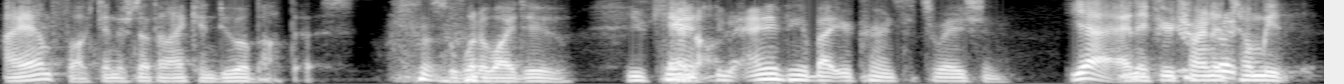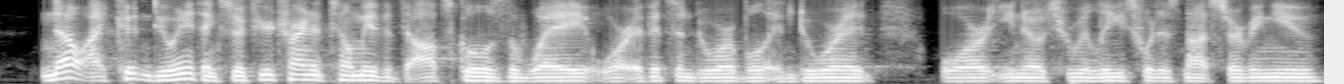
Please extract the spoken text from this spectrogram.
i am fucked and there's nothing i can do about this so what do i do you can't And- do anything about your current situation Yeah, and if you're trying to tell me no, I couldn't do anything. So if you're trying to tell me that the obstacle is the way, or if it's endurable, endure it, or you know, to release what is not serving you,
